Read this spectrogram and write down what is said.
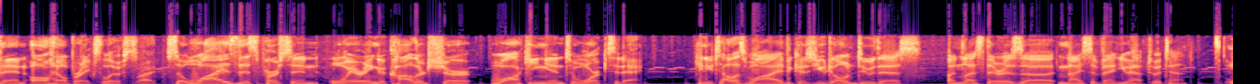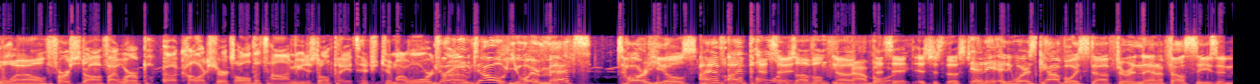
then all hell breaks loose. Right. So why is this person wearing a collared shirt walking into work today? Can you tell us why? Because you don't do this unless there is a nice event you have to attend. Well, first off, I wear uh, collared shirts all the time. You just don't pay attention to my wardrobe. No, you don't. You wear Mets, Tar Heels, I have I have polos of them. No, Cowboy. that's it. It's just those two. And he, and he wears cowboy stuff during the NFL season.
